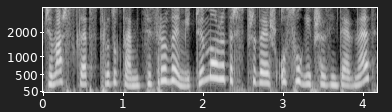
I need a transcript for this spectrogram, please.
czy masz sklep z produktami cyfrowymi, czy może też sprzedajesz usługi przez internet,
